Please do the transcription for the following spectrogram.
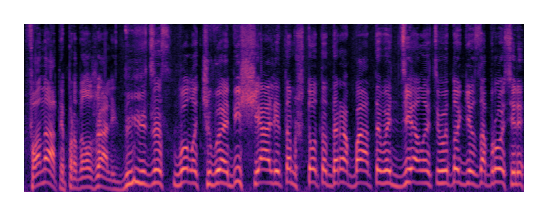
фанаты продолжали, да сволочи, вы обещали там что-то дорабатывать, делать, в итоге забросили.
